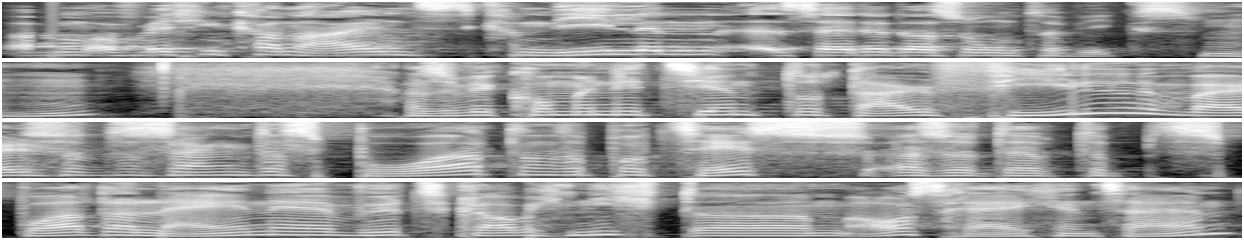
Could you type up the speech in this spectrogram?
Ähm, auf welchen Kanalen, Kanälen seid ihr da so unterwegs? Mhm. Also wir kommunizieren total viel, weil sozusagen das Board und der Prozess, also der, das Board alleine wird es, glaube ich, nicht ähm, ausreichend sein.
